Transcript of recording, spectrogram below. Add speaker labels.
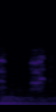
Speaker 1: Thank you.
